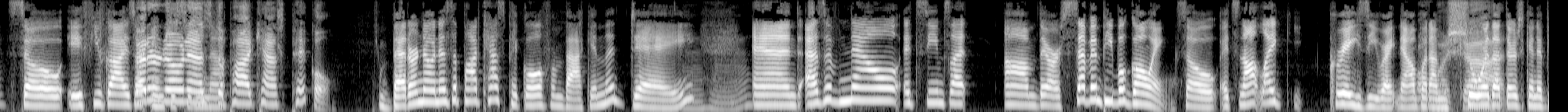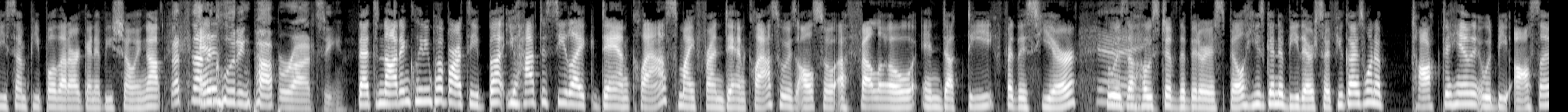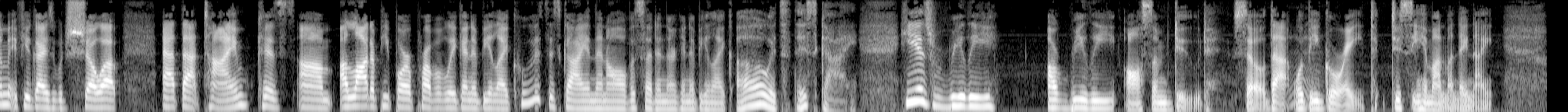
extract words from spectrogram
So if you guys are Mm-hmm. Better known interested in as the podcast pickle. better known as the podcast pickle from back in the day. Mm-hmm. And as of now, it seems that um, there are seven people going. So it's not like crazy right now, but Oh I'm sure God. that there's going to be some people that are going to be showing up. That's not And including paparazzi. That's not including paparazzi, but you have to see like Dan Klass, my friend Dan Klass, who is also a fellow inductee for this year, who is the host of The Bitterest Pill. He's going to be there. So if you guys want to talk to him, it would be awesome if you guys would show up at that time because um, a lot of people are probably going to be like, who is this guy? And then all of a sudden they're going to be like, oh, it's this guy. He is really a really awesome dude. So that would be great to see him on Monday night.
